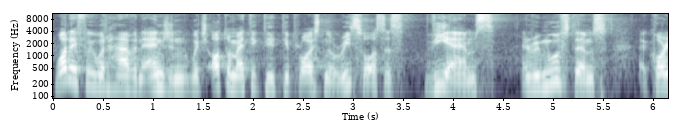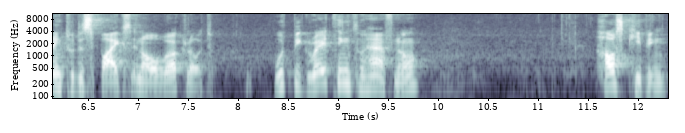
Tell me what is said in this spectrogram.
What if we would have an engine which automatically deploys new resources, VMs, and removes them according to the spikes in our workload? Would be a great thing to have, no? Housekeeping,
